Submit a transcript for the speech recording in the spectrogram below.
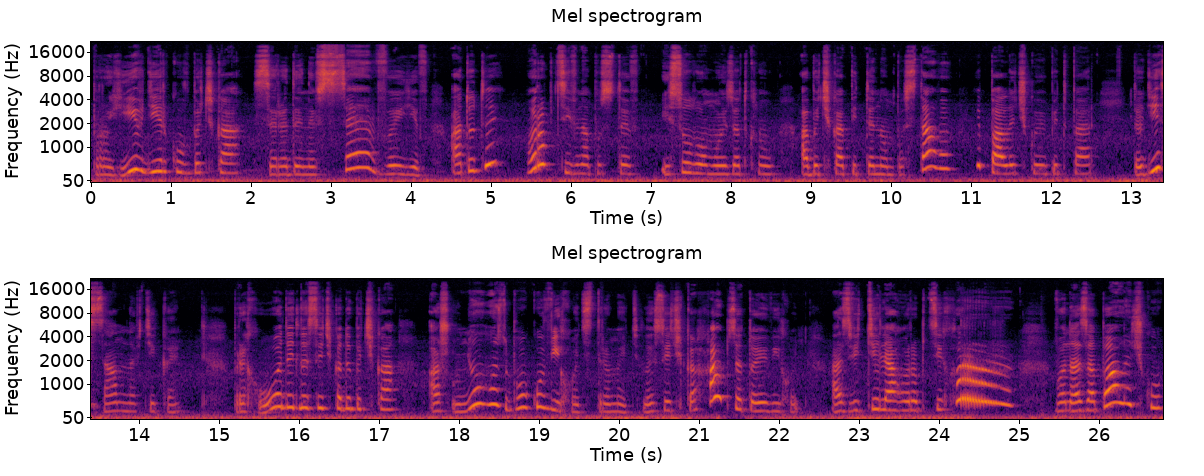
Проїв дірку в бичка, середини все виїв, а туди горобців напустив і соломою заткнув, а бичка під тином поставив і паличкою підпер. Тоді сам навтіки. Приходить лисичка до бичка, аж у нього збоку віхоть стримить. Лисичка хап за тою віхоть, а звідтіля горобці хрррр. Вона за паличку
